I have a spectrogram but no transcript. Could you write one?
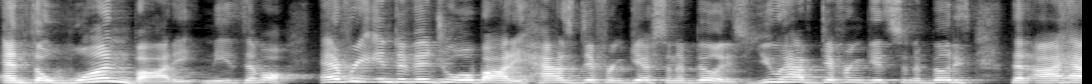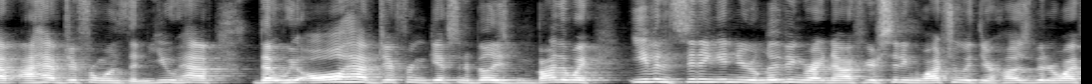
and the one body needs them all. Every individual body has different gifts and abilities. You have different gifts and abilities than I have. I have different ones than you have. That we all have different gifts and abilities. And by the way, even sitting in your living right now, if you're sitting watching with your husband or wife,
